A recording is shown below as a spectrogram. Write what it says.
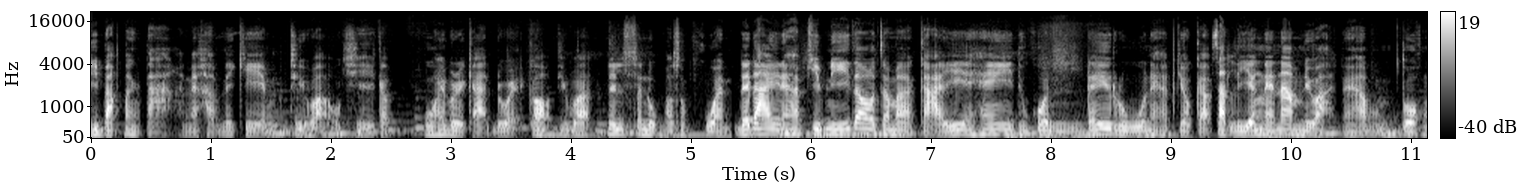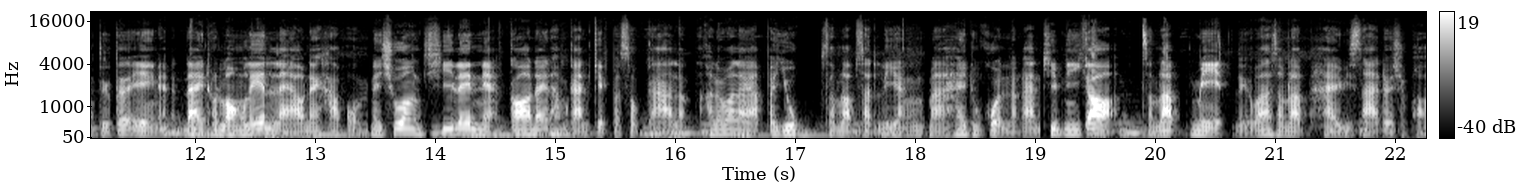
ดีบักต่างๆนะครับในเกมถือว่าโอเคกับผู้ให้บริการด้วย ก็ถือว่าเล่นสนุกพอสมควรได้ๆนะครับ คลิปนี้เราจะมาไกด์ให้ทุกคนได้รู้นะครับ เกี่ยวกับสัตว์เลี้ยงแนะนำดีกว่านะครับผมตัวของติวเตอร์เองเนี่ยได้ทดลองเล่นแล้วนะครับผมในช่วงที่เล่นเนี่ยก็ได้ทำการเก็บประสบการณ์แล้วเขาเรียกว่าอะไรอะประยุกต์สำหรับสัตว์เลี้ยงมาให้ทุกคนแล้วกันคลิปนี้ก็สำหรับเมดหรือว่าสำหรับไฮวิสาโดยเฉพาะ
